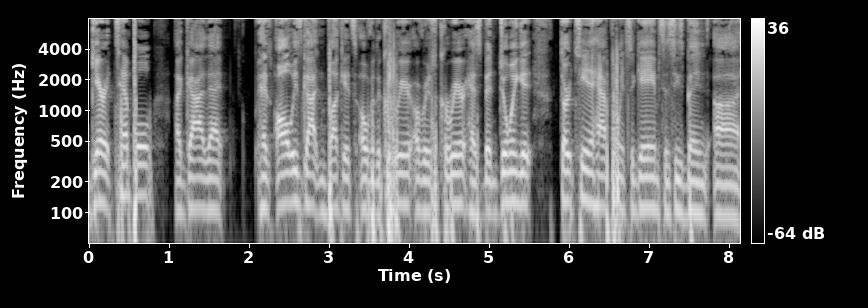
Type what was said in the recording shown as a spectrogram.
Garrett Temple, a guy that has always gotten buckets over the career, over his career, has been doing it 13 and a half points a game since he's been, uh,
